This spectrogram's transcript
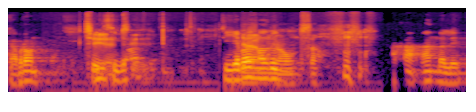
cabrón. Sí, si sí, llevas- Si llevas ya más de onza. Ajá, ándale.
